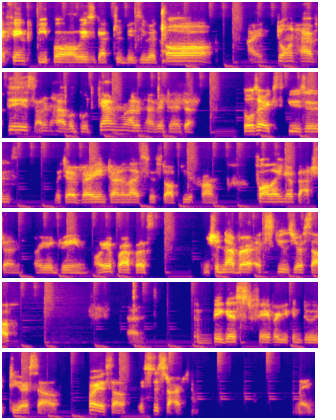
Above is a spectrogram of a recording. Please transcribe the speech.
I think people always get too busy with, oh, I don't have this, I don't have a good camera, I don't have it. Those are excuses which are very internalized to stop you from following your passion or your dream or your purpose. You should never excuse yourself. And the biggest favor you can do to yourself, for yourself, is to start. Like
